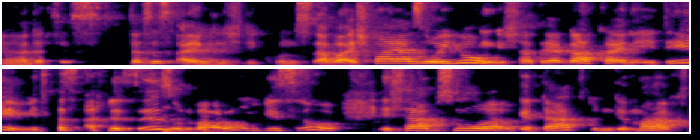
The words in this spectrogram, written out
Ja, mhm. das ist, das ist eigentlich die Kunst. Aber ich war ja so jung, ich hatte ja gar keine Idee, wie das alles ist und warum und wieso. Ich habe es nur gedacht und gemacht.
